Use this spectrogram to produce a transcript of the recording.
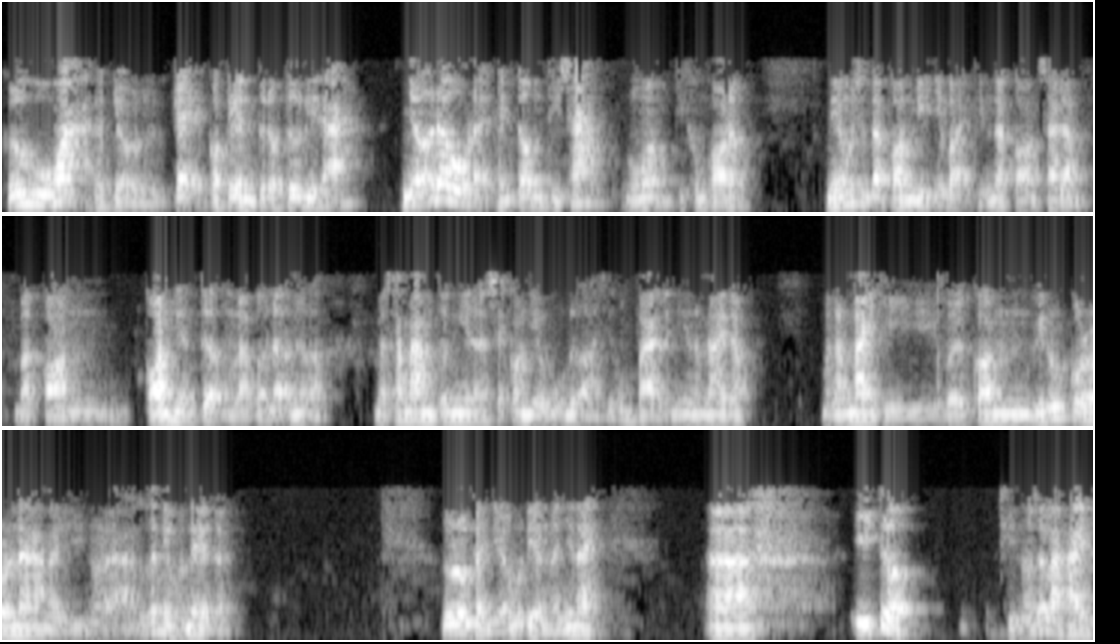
cứ hú họa theo kiểu kệ có tiền cứ đầu tư đi đã. Nhỡ đâu lại thành công thì sao đúng không? Thì không có đâu. Nếu mà chúng ta còn nghĩ như vậy thì chúng ta còn sai lầm và còn còn hiện tượng là vỡ nợ nữa. Mà sang năm tôi nghĩ là sẽ còn nhiều vụ nữa chứ không phải là như năm nay đâu. Mà năm nay thì với con virus corona này thì nó đã rất nhiều vấn đề rồi. Luôn luôn phải nhớ một điểm là như này. À, ý tưởng thì nó rất là hay.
